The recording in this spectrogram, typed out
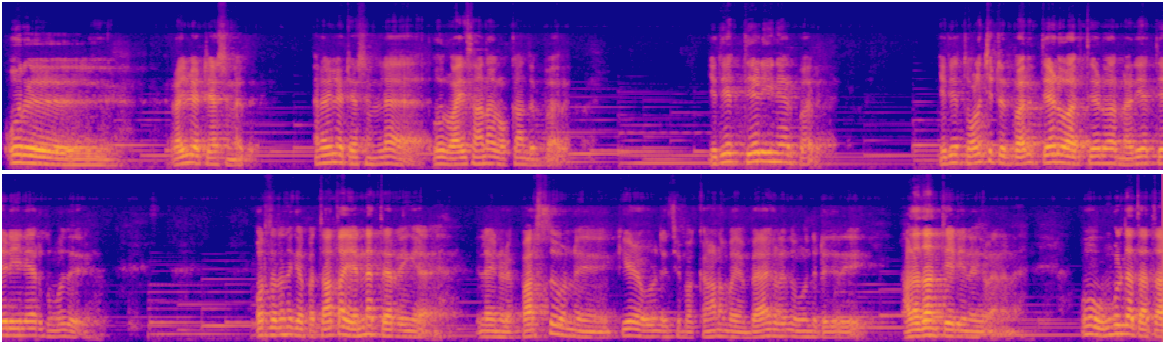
ஒரு ரயில்வே ஸ்டேஷன் அது. ரயில்வே ஸ்டேஷன்ல ஒரு வயசானவர் உட்காந்துருப்பாரு எதையோ தேடிக்கினே இருப்பாரு. எதையோ தொலைச்சிட்டு இருப்பாரு. தேடுவார் தேடுவார். நிறைய தேடிக்கினே இருக்கும்போது ஒருத்தர் வந்து கேட்பேன் தாத்தா என்ன தேடுறீங்க? இல்லை என்னோட பர்ஸு ஒன்று கீழே விழுந்துச்சுப்பா இப்போ காணாம என் பேக்லேருந்து விழுந்துட்டு இருக்குது அதை தான் தேடின்னு இருக்கிறேன் நான். ஓ உங்கள்தா தாத்தா?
